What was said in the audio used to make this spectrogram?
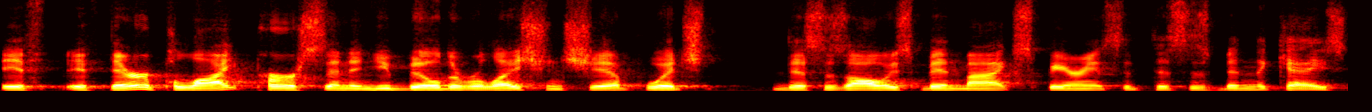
if if they're a polite person and you build a relationship, which this has always been my experience that this has been the case,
